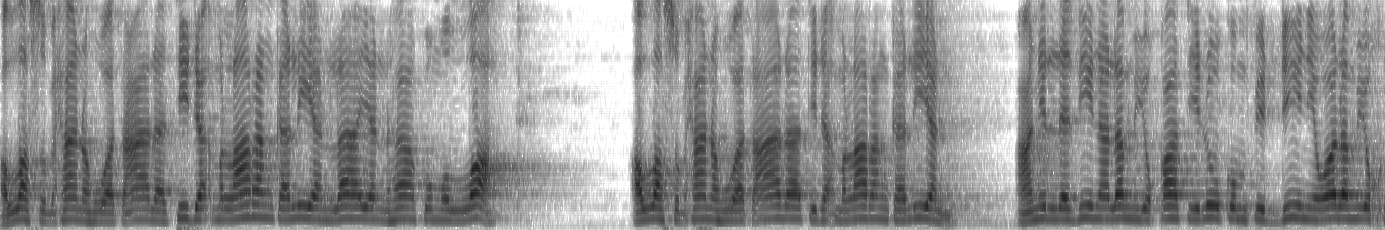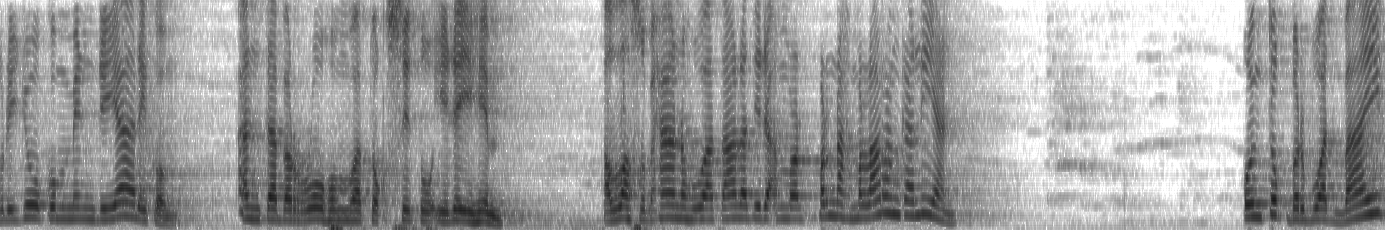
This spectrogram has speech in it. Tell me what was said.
Allah subhanahu wa ta'ala tidak melarang kalian la yanhakumullah Allah subhanahu wa ta'ala tidak melarang kalian anil ladzina lam yuqatilukum fid dini wa lam yukhrijukum min diyarikum an tabarruhum wa tuqsitu ilaihim Allah Subhanahu wa taala tidak pernah melarang kalian untuk berbuat baik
